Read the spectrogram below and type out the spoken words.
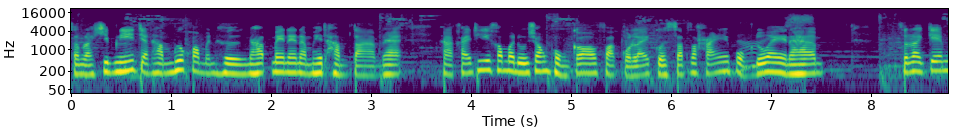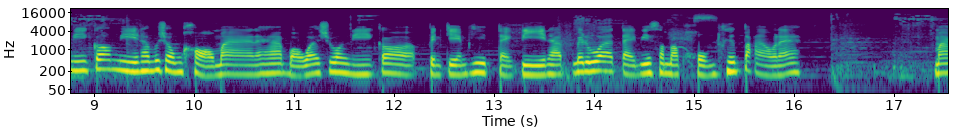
สำหรับคลิปนี้จะทำเพื่อความบันเทิงนะครับ ไม่แนะนำให้ทำตามนะฮะ หากใครที่เข้ามาดูช่องผมก็ฝากกดไลค์ กด Subscribe ให้ผมด้วยนะครับ สำหรับเกมนี้ก็มีท่านผู้ชมขอมานะฮะบอกว่าช่วงนี้ก็เป็นเกมที่แตกดีนะครับ ไม่รู้ว่าแตกดีสำหรับผมหรือเปล่านะ มา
